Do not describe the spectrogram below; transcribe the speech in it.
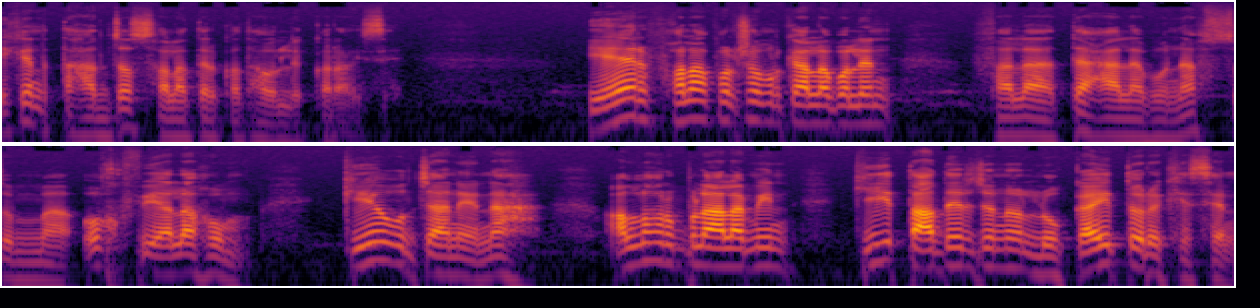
এখানে তাহাজ্জত সালাতের কথা উল্লেখ করা হয়েছে। এর ফলাফল সম্পর্কে আল্লাহ বলেন, ফালা তাআলামু নাফসুম্মা উখফি আলাহুম কেউ জানে না। আল্লাহ রাব্বুল আলামিন কি তাদের জন্য লুকায়িত রেখেছেন?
